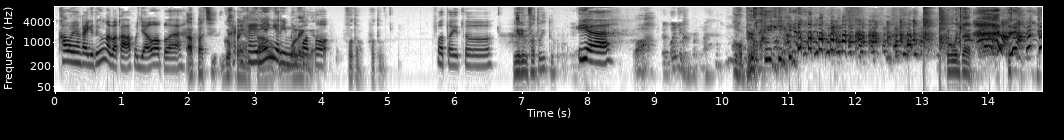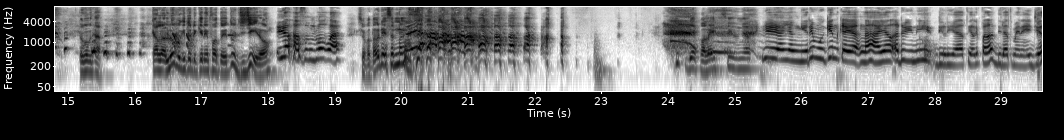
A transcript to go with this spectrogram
kalau yang kayak gitu nggak bakal aku jawab lah. Apa sih? Gue pengen kayak tahu. dia ngirimin Boleh foto? Foto, foto. foto itu. Ngirim foto itu. Iya. Oh, Ke gue juga pernah. goblok. Tunggu bentar. Tunggu bentar. Kalau lu begitu dikirim foto itu jijik dong. Iya langsung blok lah. Siapa tahu dia seneng. dia koleksi ternyata. Iya yang, yang ngirim mungkin kayak ngehayal, aduh ini dilihat kali padahal dilihat manajer.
